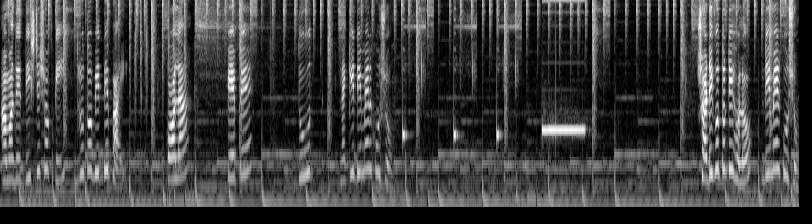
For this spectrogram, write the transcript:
আমাদের দৃষ্টিশক্তি দ্রুত বৃদ্ধি পায়? কলা, পেঁপে, দুধ নাকি ডিমের কুসুম? সঠিক উত্তরটি হলো ডিমের কুসুম।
